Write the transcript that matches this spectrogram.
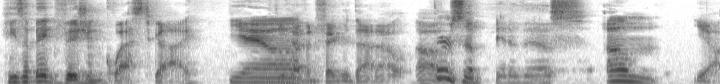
He's a big Vision Quest guy. Yeah, if you haven't figured that out, um, there's a bit of this. Um, yeah.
